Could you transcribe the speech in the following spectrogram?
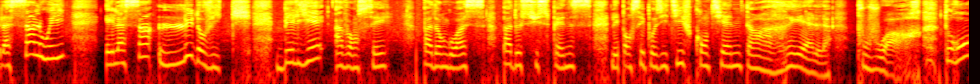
la Saint-Louis et la Saint-Ludovic. Bélier avancé, pas d'angoisse, pas de suspense. Les pensées positives contiennent un réel pouvoir. Taureau,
